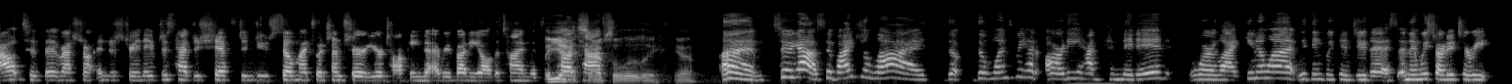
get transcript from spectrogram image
out to the restaurant industry they've just had to shift and do so much which i'm sure you're talking to everybody all the time with the yes podcast. absolutely yeah Um, so yeah, so by July, the the ones we had already had committed were like, you know what, we think we can do this. And then we started to re-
